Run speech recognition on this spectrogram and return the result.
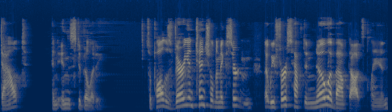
doubt, and instability. So, Paul is very intentional to make certain that we first have to know about God's plan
